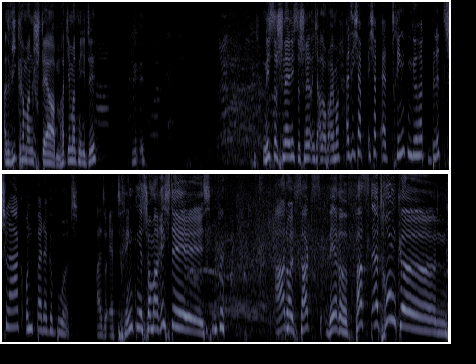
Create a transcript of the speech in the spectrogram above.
also wie kann man sterben? Hat jemand eine Idee? Nicht so schnell, nicht so schnell, nicht alle auf einmal. Also ich habe ich hab Ertrinken gehört, Blitzschlag und bei der Geburt. Also Ertrinken ist schon mal richtig. Adolf Sachs wäre fast ertrunken.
